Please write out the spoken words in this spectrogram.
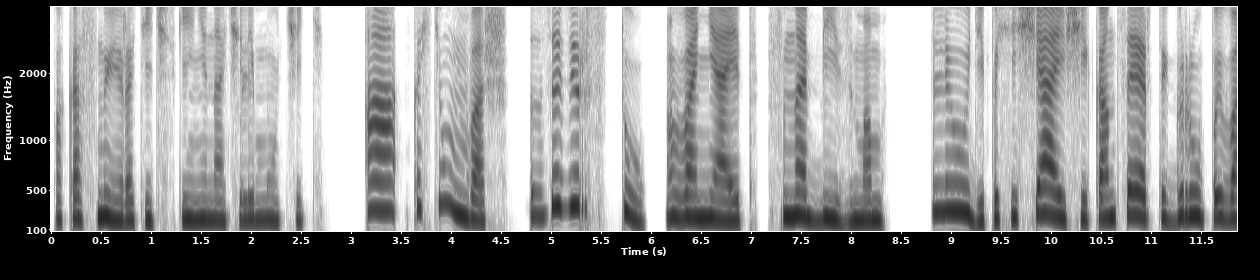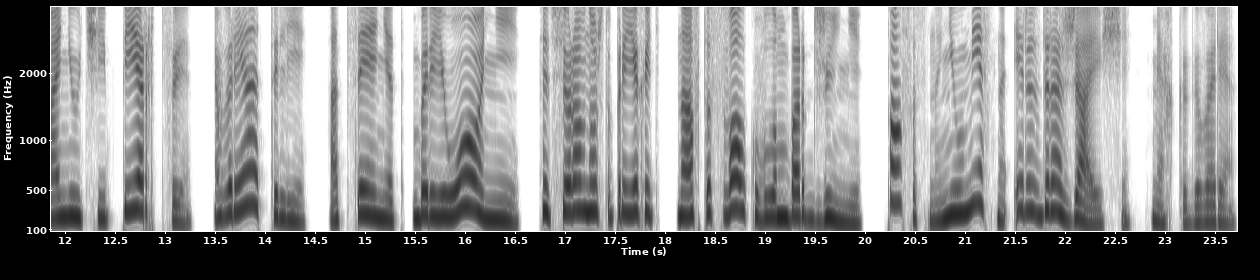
пока сны эротические не начали мучить. А костюм ваш за версту воняет снобизмом. Люди, посещающие концерты группы «Вонючие перцы», вряд ли оценят Бриони. Это все равно, что приехать на автосвалку в Ламборджини. Пафосно, неуместно и раздражающе, мягко говоря.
